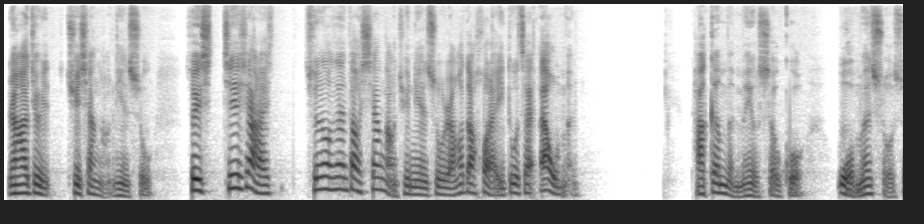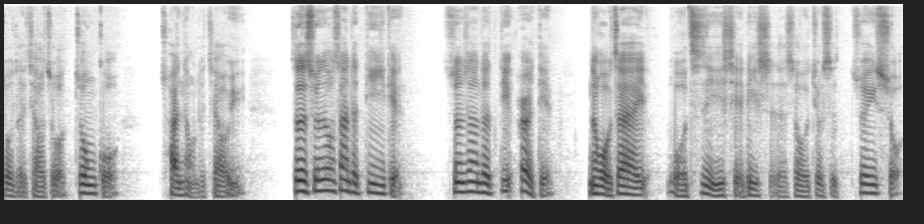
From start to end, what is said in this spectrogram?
让他就去香港念书。所以接下来孙中山到香港去念书，然后到后来一度在澳门，他根本没有受过我们所说的叫做中国传统的教育。这是孙中山的第一点。孙中山的第二点，那我在我自己写历史的时候，就是追索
